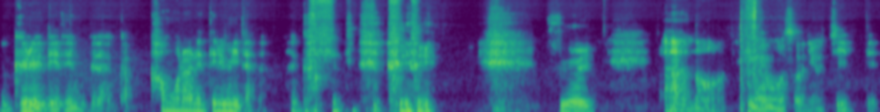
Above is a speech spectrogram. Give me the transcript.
グルで全部なんか、かもられてるみたいな。なんかすごい、あの、被害妄想に陥って、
